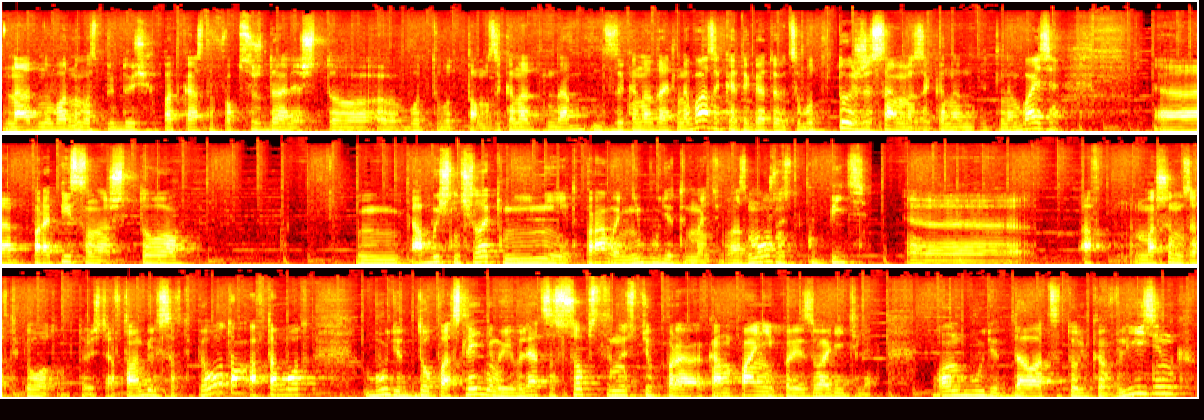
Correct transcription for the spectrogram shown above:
на одном, в одном из предыдущих подкастов обсуждали, что э, вот, вот там законодательная, база к этой готовится. Вот в той же самой законодательной базе э, прописано, что обычный человек не имеет права, не будет иметь возможность купить э, машину с автопилотом. То есть автомобиль с автопилотом, автобот, будет до последнего являться собственностью про- компании-производителя. Он будет даваться только в лизинг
